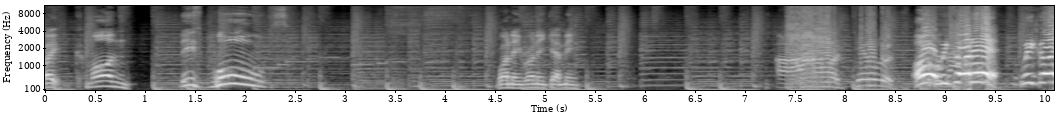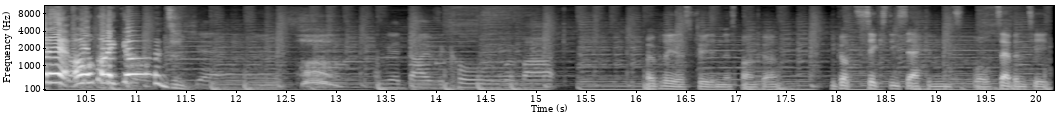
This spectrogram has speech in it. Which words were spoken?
Right, come on. These wolves. Ronnie, Ronnie, get me. Ah, kill them. Oh, we got it. We got it. Oh my god. Yes. I'm gonna die of the cold when back. Hopefully there's food in this bunker. We've got 60 seconds, well 70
